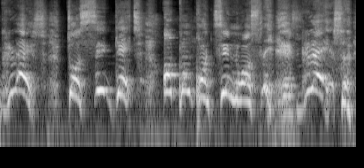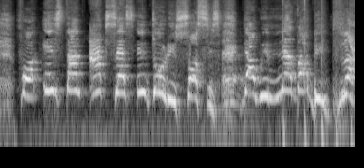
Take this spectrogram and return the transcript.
Grace to see gate open continuously. Grace for instant access into resources that will never be dry.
